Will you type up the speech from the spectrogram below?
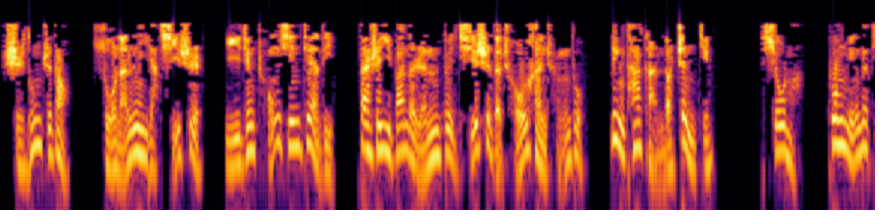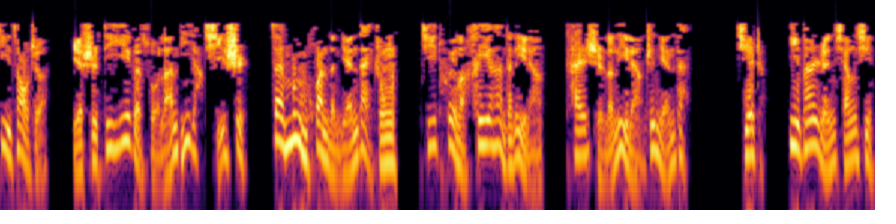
史东知道索兰尼亚骑士已经重新建立，但是一般的人对骑士的仇恨程度令他感到震惊。修马，光明的缔造者，也是第一个索兰尼亚骑士，在梦幻的年代中。击退了黑暗的力量，开始了力量之年代。接着，一般人相信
